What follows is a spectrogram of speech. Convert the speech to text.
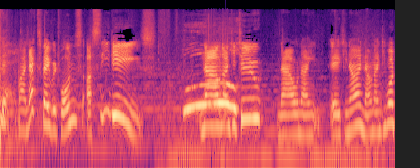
bed. My next favourite ones are CDs. Now 92, now nine, 89, now 91,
